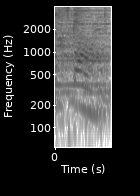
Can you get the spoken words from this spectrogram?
has spawned.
